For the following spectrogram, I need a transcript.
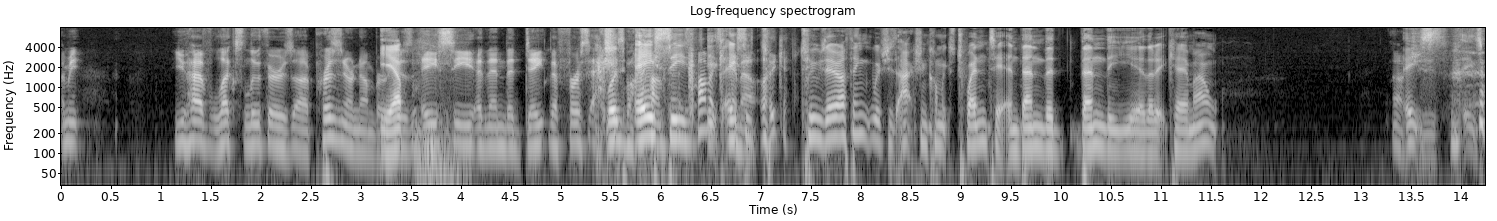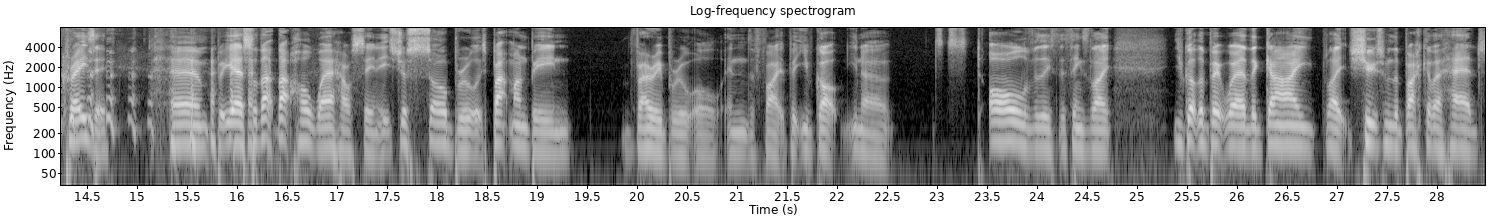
I mean, you have Lex Luthor's uh, prisoner number Yep. is AC, and then the date the first action Well, it's AC comic it's AC out. Like, two zero I think, which is Action Comics twenty, and then the then the year that it came out. oh, it's jeez. it's crazy. um, but yeah, so that that whole warehouse scene, it's just so brutal. It's Batman being very brutal in the fight, but you've got you know all of the, the things like you've got the bit where the guy like shoots him in the back of the head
